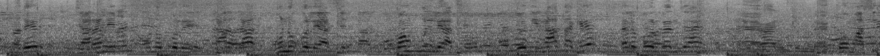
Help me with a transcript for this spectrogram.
আপনাদের যারা নেবেন অনুকূলে দামটা অনুকূলে আছে কম মূল্যে আছে। যদি না থাকে তাহলে বলবেন যে কম আছে।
